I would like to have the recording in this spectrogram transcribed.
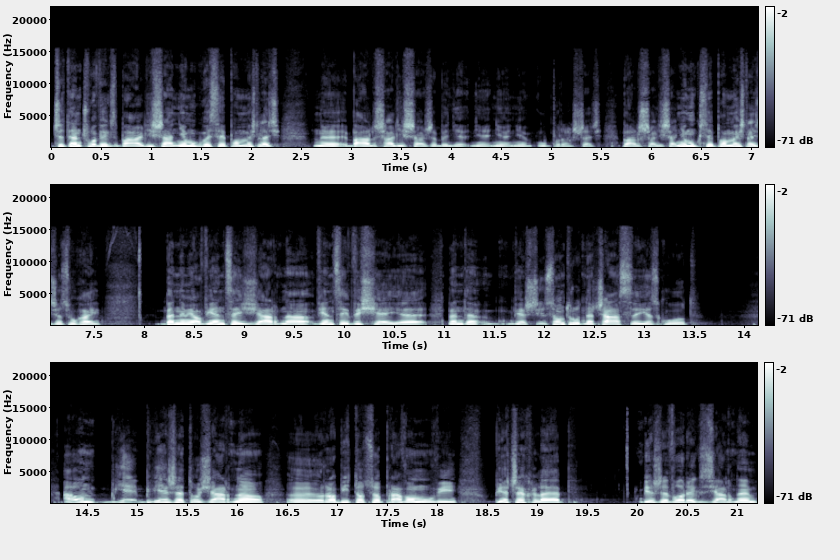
Czy ten człowiek z Baalisza nie mógłby sobie pomyśleć, e, Baal Szalisza, żeby nie, nie, nie, nie uproszczać, Baal Szalisza, nie mógł sobie pomyśleć, że słuchaj, będę miał więcej ziarna, więcej wysieję, będę, wiesz, są trudne czasy, jest głód. A on bie, bierze to ziarno, y, robi to, co prawo mówi, piecze chleb, bierze worek z ziarnem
